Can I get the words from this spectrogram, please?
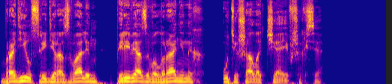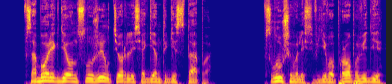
бродил среди развалин, перевязывал раненых, утешал отчаявшихся. В соборе, где он служил, терлись агенты гестапо. Вслушивались в его проповеди,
